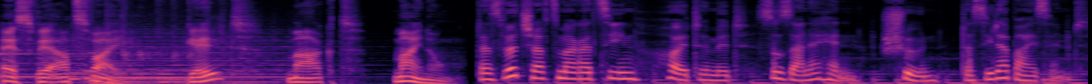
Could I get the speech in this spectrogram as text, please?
SWR 2 Geld, Markt, Meinung. Das Wirtschaftsmagazin heute mit Susanne Henn. Schön, dass Sie dabei sind.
